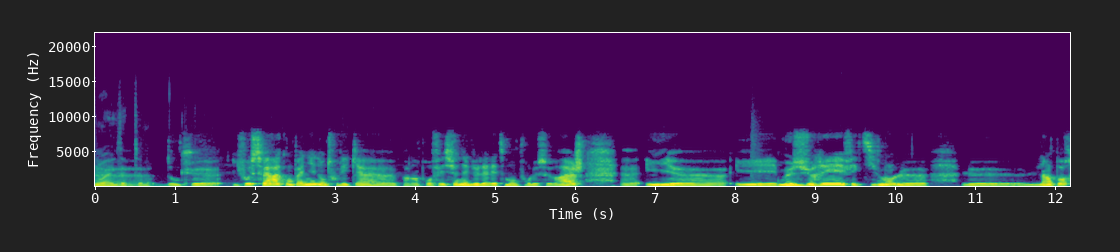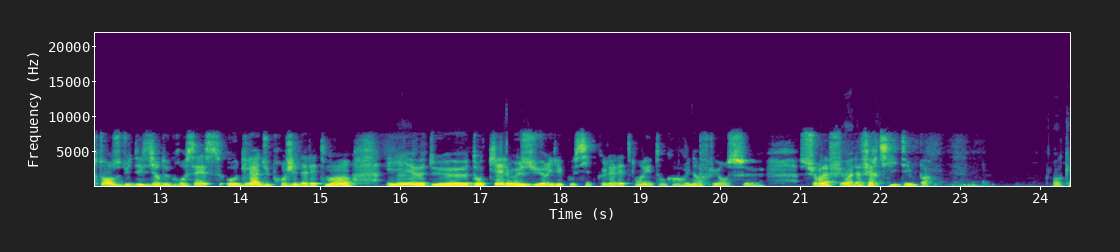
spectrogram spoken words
Ouais, exactement. Euh, donc, euh, il faut se faire accompagner dans tous les cas euh, par un professionnel de l'allaitement pour le sevrage et, et, mesurer effectivement le, l'importance du désir de grossesse au-delà du projet d'allaitement et hmm. de dans quelle mesure il est possible que l'allaitement ait encore une influence sur la, la fertilité ou pas. Ok.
